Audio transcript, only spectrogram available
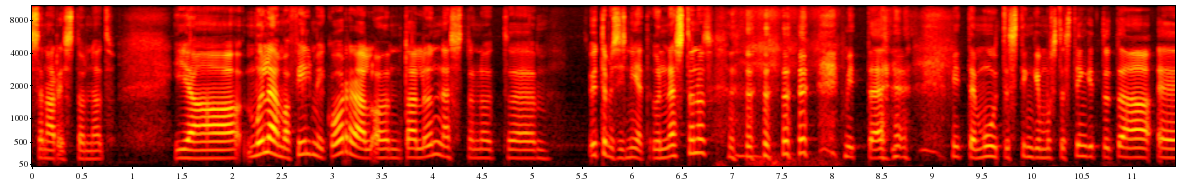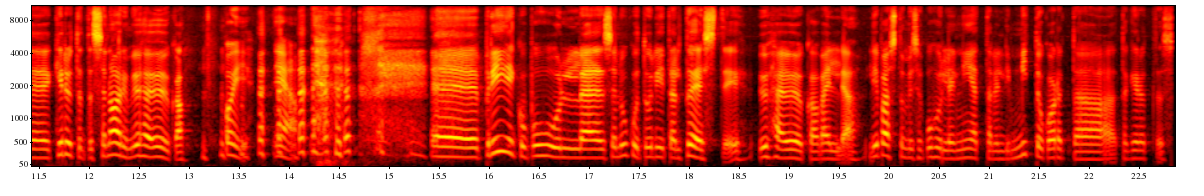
stsenarist olnud. ja mõlema filmi korral on tal õnnestunud ütleme siis nii, et õnnestunud. Mitte, mitte muutust tingimustest tingitud äh,, kirjutada stsenaariumi ühe ööga. Oi, jaa. Eh, Priidiku puhul eh, see lugu tuli tal tõesti ühe ööga välja. libastumise puhul oli nii, et tal oli mitu korda, ta kirjutas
